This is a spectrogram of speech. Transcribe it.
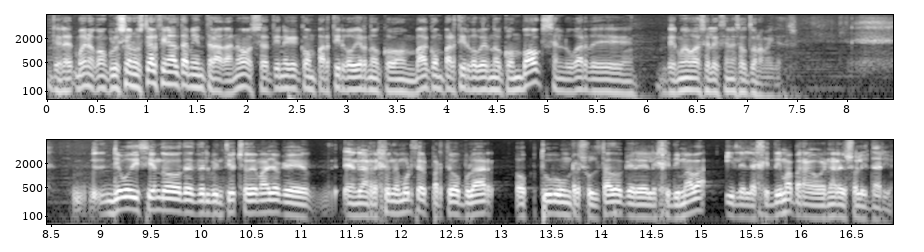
de la- bueno, conclusión, usted al final también traga, ¿no? O sea, tiene que compartir gobierno con... Va a compartir gobierno con Vox en lugar de, de nuevas elecciones autonómicas. Llevo diciendo desde el 28 de mayo que en la región de Murcia el Partido Popular obtuvo un resultado que le legitimaba y le legitima para gobernar en solitario.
